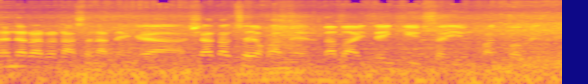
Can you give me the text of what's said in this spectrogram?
na nararanasan natin. Kaya shoutout sa iyo, Kamel. Bye-bye. Thank you sa iyong pag-comment.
